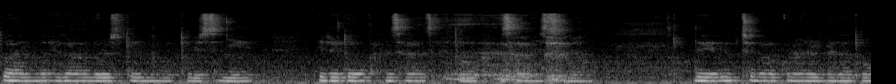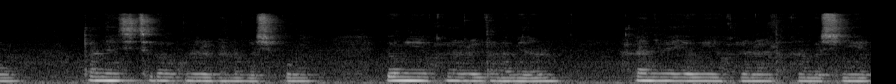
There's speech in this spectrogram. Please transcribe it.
또한 너희가 놀 수도 있는 것도 있으니 이래도 감사 저래도 감사가 있으며 내 육체가 고난을 받아도 땅의 지체가 고난을 받는 것이고 영이 환난을 당하면 하나님의 영이 환난을 당하는 것이니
